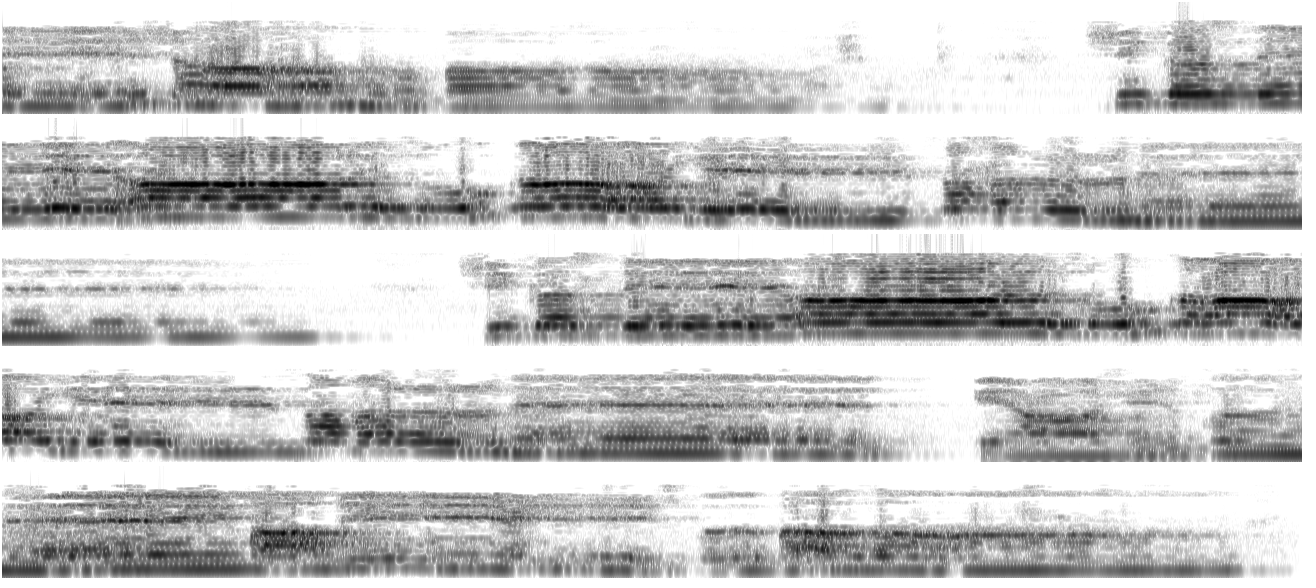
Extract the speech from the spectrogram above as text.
شاہ شکست آرزو کا شکست آرزو کا یہ سمر ہے کہ عاشق ہے امام عشق بازان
